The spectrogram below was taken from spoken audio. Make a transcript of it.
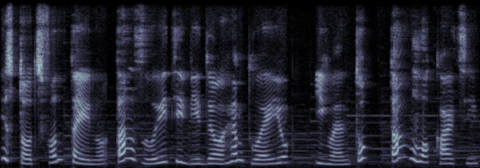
істот з фонтейну та злиті відео геймплею, івенту та локацій.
